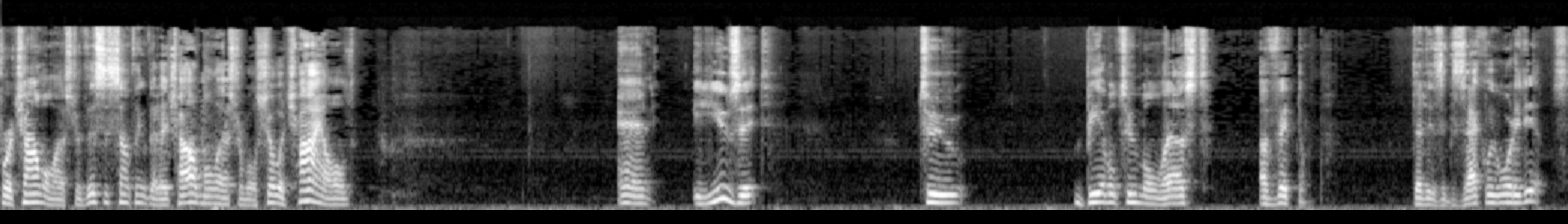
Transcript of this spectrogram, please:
for a child molester. This is something that a child molester will show a child and use it to be able to molest a victim. That is exactly what it is.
